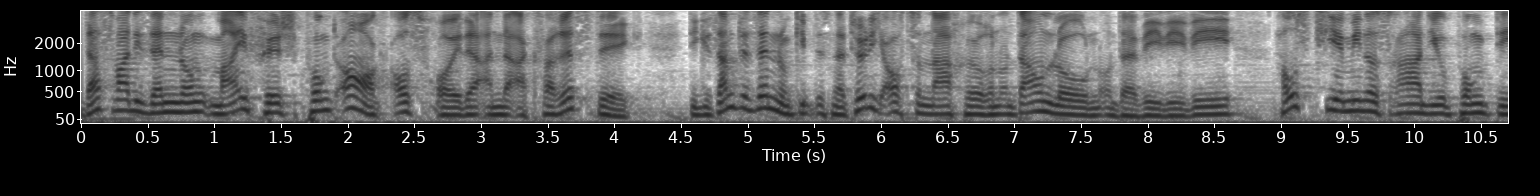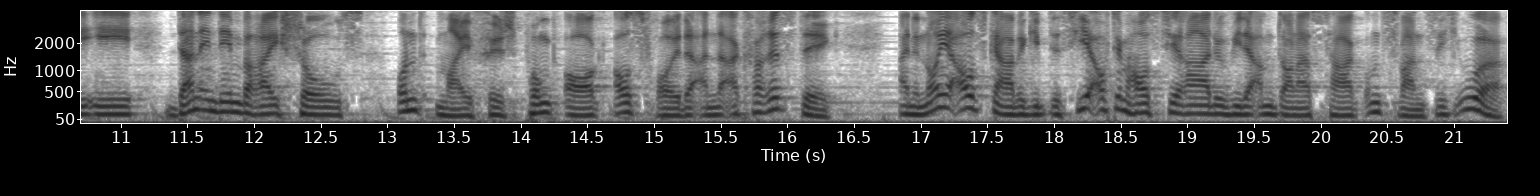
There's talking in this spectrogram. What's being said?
Das war die Sendung myfish.org aus Freude an der Aquaristik. Die gesamte Sendung gibt es natürlich auch zum Nachhören und Downloaden unter www.haustier-radio.de, dann in dem Bereich Shows und myfish.org aus Freude an der Aquaristik. Eine neue Ausgabe gibt es hier auf dem Haustierradio wieder am Donnerstag um 20 Uhr.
